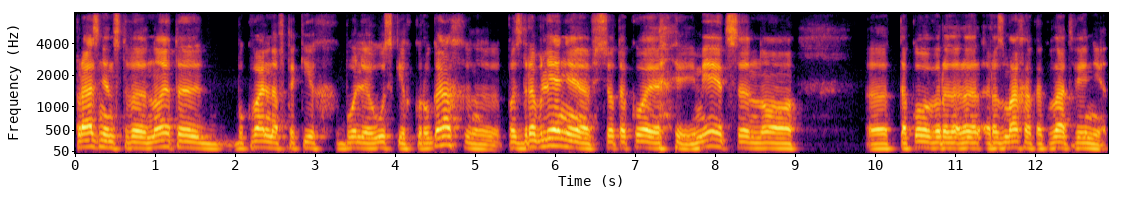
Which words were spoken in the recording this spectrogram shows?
празднества, но это буквально в таких более узких кругах. Э, поздравления, все такое имеется, но такого размаха, как в Латвии, нет.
